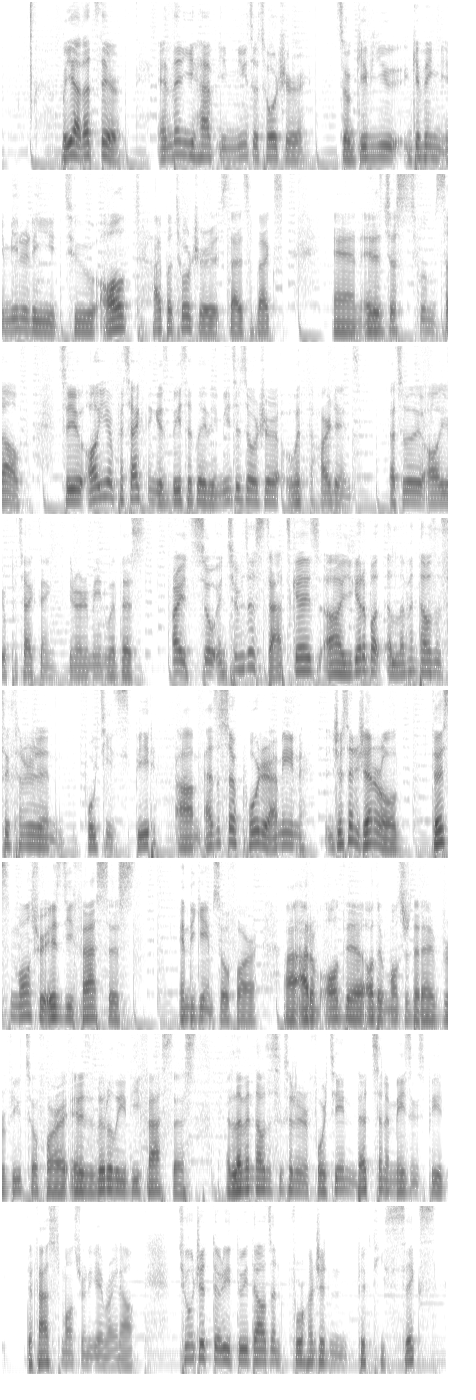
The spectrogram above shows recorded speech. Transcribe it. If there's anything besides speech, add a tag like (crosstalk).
but yeah, that's there. And then you have immune to torture. So give you giving immunity to all type of torture status effects and it is just to himself. So you, all you're protecting is basically the immune to torture with the hardened. That's really all you're protecting. You know what I mean with this. Alright, so in terms of stats, guys, uh, you get about 11,614 speed. Um, as a supporter, I mean, just in general, this monster is the fastest in the game so far. Uh, out of all the other monsters that I've reviewed so far, it is literally the fastest. 11,614, that's an amazing speed. The fastest monster in the game right now. 233,456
